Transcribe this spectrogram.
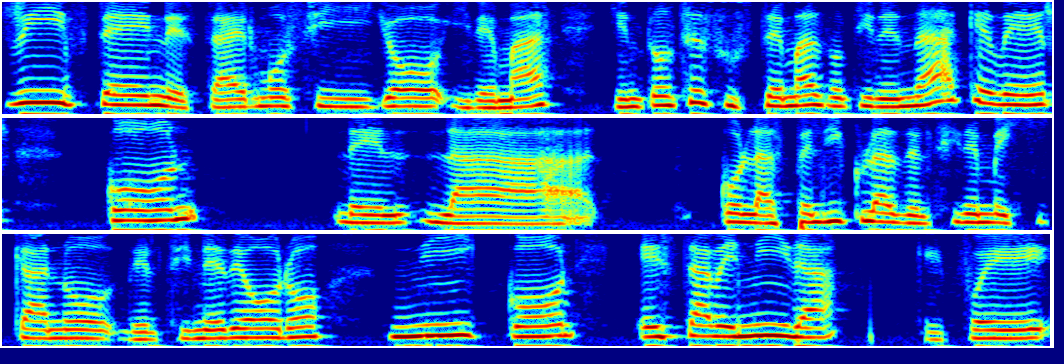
Riften, está Hermosillo y demás, y entonces sus temas no tienen nada que ver con la con las películas del cine mexicano, del cine de oro, ni con esta avenida que fue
